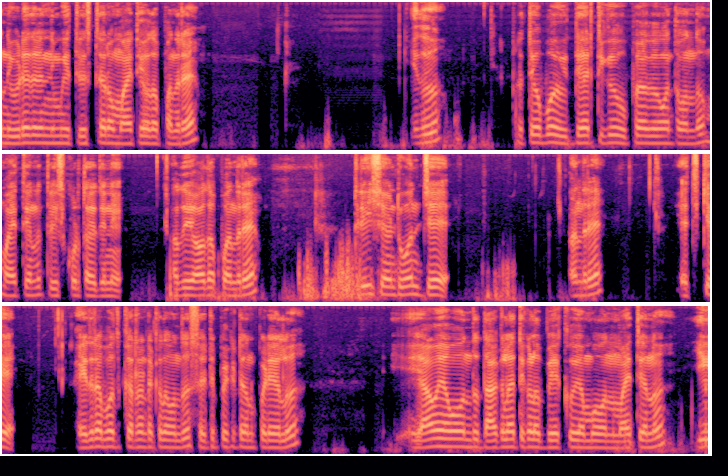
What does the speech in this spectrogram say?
ಒಂದು ವಿಡಿಯೋದಲ್ಲಿ ನಿಮಗೆ ತಿಳಿಸ್ತಾ ಇರೋ ಮಾಹಿತಿ ಯಾವುದಪ್ಪ ಅಂದರೆ, ಇದು ಪ್ರತಿಯೊಬ್ಬ ವಿದ್ಯಾರ್ಥಿಗೂ ಆಗುವಂಥ ಒಂದು ಮಾಹಿತಿಯನ್ನು ತಿಳಿಸ್ಕೊಡ್ತಾ ಇದ್ದೀನಿ. ಅದು ಯಾವುದಪ್ಪ ಅಂದರೆ ತ್ರೀ ಸೆವೆಂಟಿ ಒನ್ ಜೆ ಅಂದರೆ ಎಚ್ ಕೆ ಹೈದರಾಬಾದ್, ಕರ್ನಾಟಕದ ಒಂದು ಸರ್ಟಿಫಿಕೇಟನ್ನು ಪಡೆಯಲು ಯಾವ ಯಾವ ಒಂದು ದಾಖಲಾತಿಗಳು ಬೇಕು ಎಂಬ ಒಂದು ಮಾಹಿತಿಯನ್ನು ಈ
